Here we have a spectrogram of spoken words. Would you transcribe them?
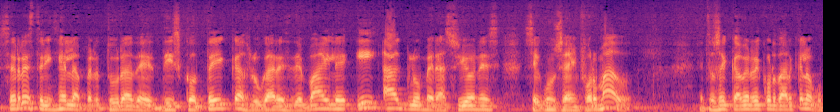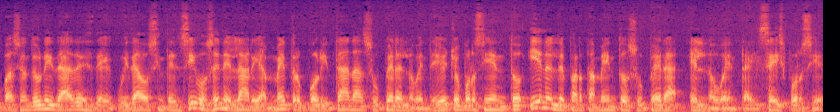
Se restringe la apertura de discotecas, lugares de baile y aglomeraciones, según se ha informado. Entonces cabe recordar que la ocupación de unidades de cuidados intensivos en el área metropolitana supera el 98% y en el departamento supera el 96%.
